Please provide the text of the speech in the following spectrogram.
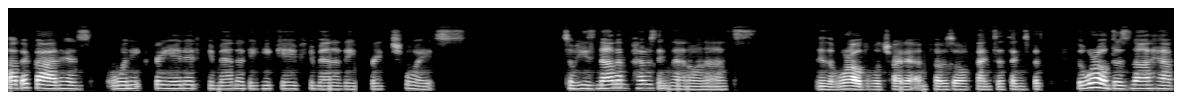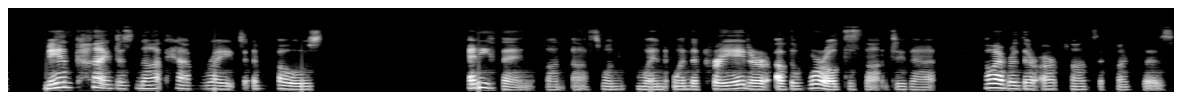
Father God has, when he created humanity, he gave humanity free choice. So he's not imposing that on us. In the world we'll try to impose all kinds of things, but the world does not have, mankind does not have right to impose anything on us when, when, when the creator of the world does not do that. However, there are consequences,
